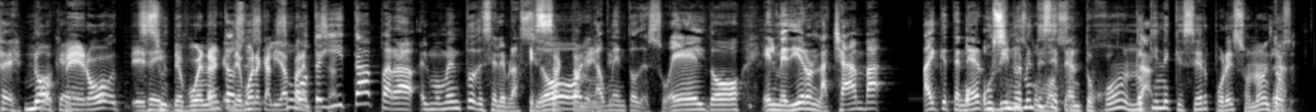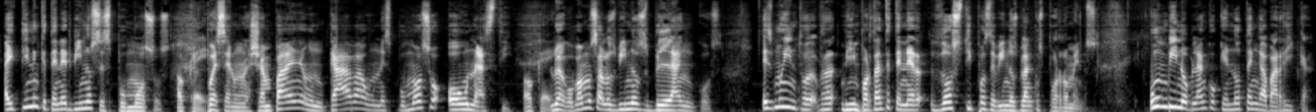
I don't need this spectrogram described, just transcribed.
no, pero es Sí. de buena, de buena calidad su para empezar. botellita para el momento de celebración, el aumento de sueldo, el me dieron la chamba. Hay que tener O vino simplemente se te antojó, no Claro. tiene que ser por eso, ¿no? Entonces, ahí tienen que tener vinos espumosos. Puede ser una champaña, un cava, un espumoso o un asti. Luego, vamos a los vinos blancos. Es muy impor- importante tener dos tipos de vinos blancos por lo menos. Un vino blanco que no tenga barrica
